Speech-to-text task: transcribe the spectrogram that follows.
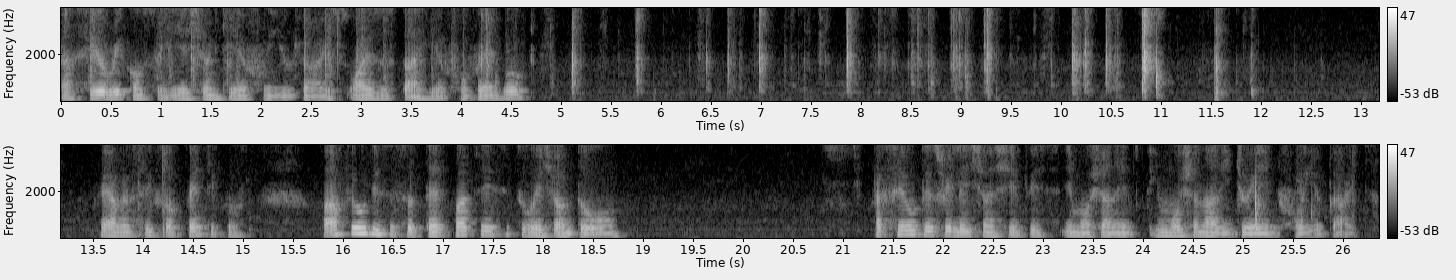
I feel reconciliation here for you guys. Why is the star here for Virgo? We have the Six of Pentacles. But I feel this is a third party situation though. I feel this relationship is emotionally emotionally draining for you guys.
